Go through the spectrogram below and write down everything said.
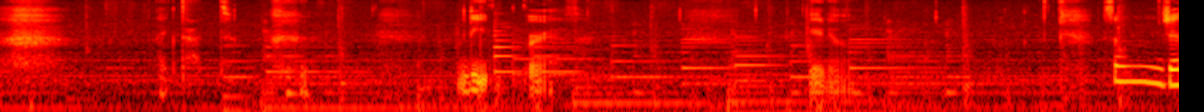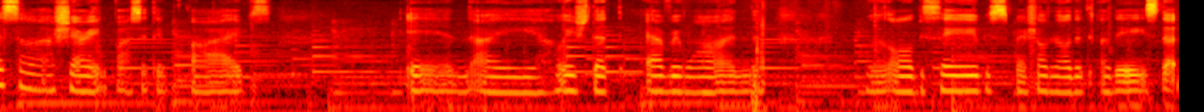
like that deep breath. You know. So just uh, sharing positive vibes, and I wish that everyone will all be safe, especially now that nowadays that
